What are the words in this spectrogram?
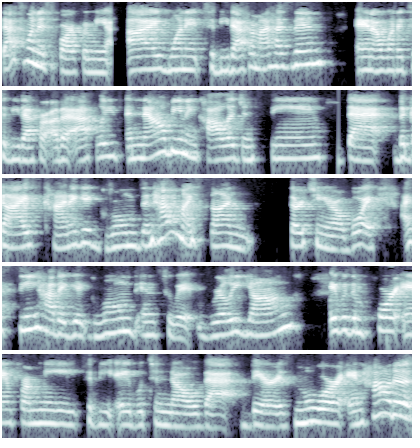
That's when it sparked for me. I wanted to be that for my husband and I wanted to be that for other athletes. And now being in college and seeing that the guys kind of get groomed and having my son, 13 year old boy, I see how they get groomed into it really young. It was important for me to be able to know that there is more and how to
